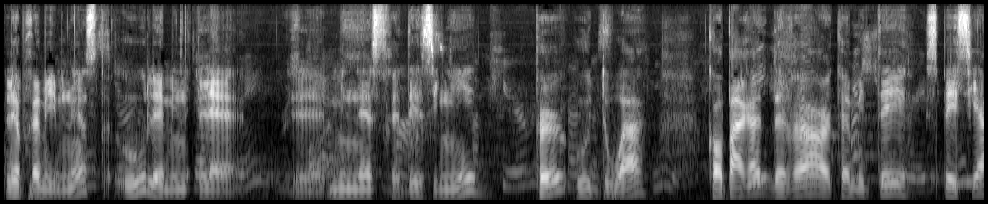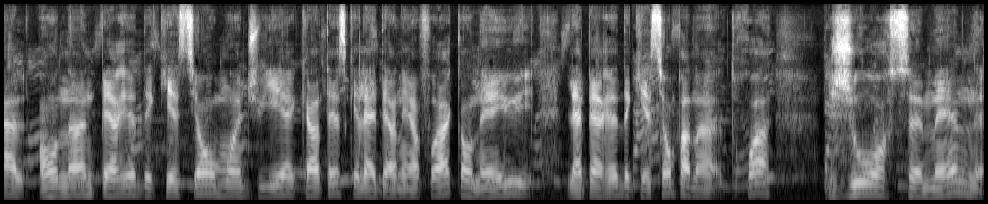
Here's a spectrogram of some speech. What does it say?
le premier ministre ou le, le ministre désigné peut ou doit comparaître devant un comité spécial. On a une période de questions au mois de juillet. Quand est-ce que la dernière fois qu'on a eu la période de questions pendant trois jours, semaines,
